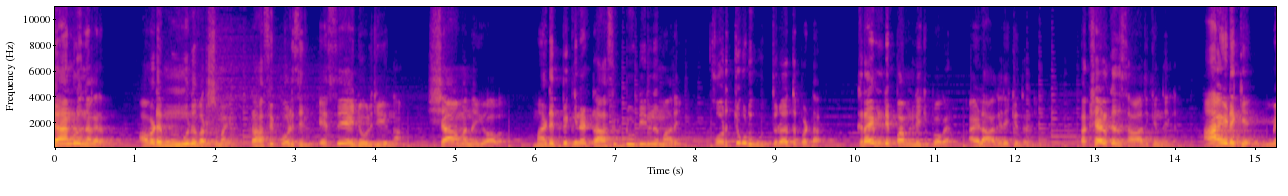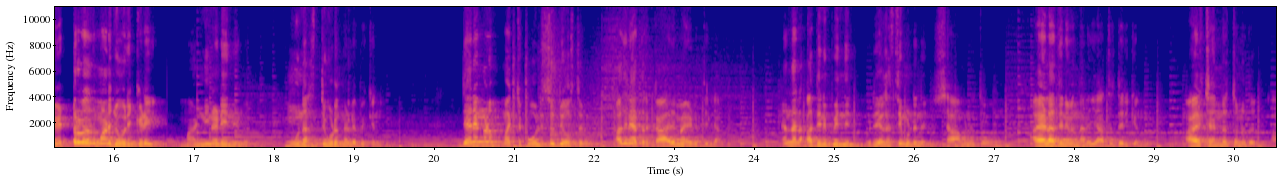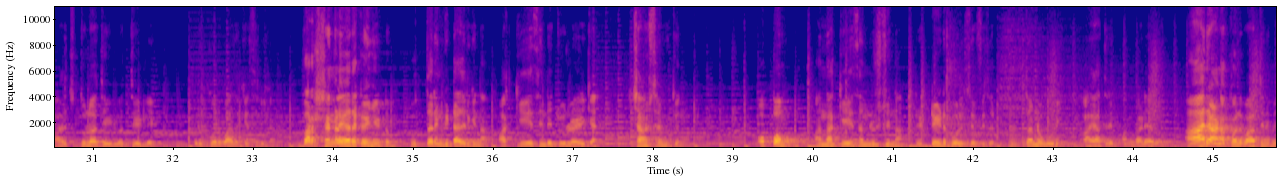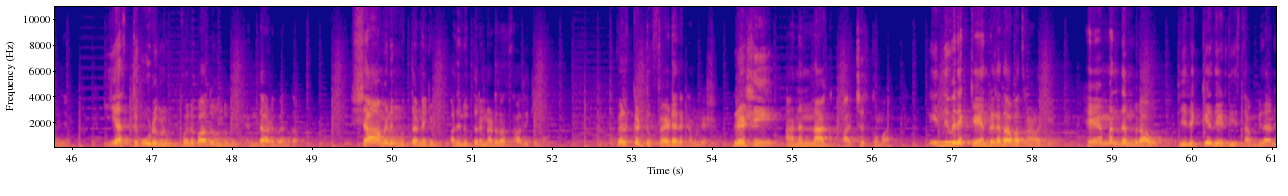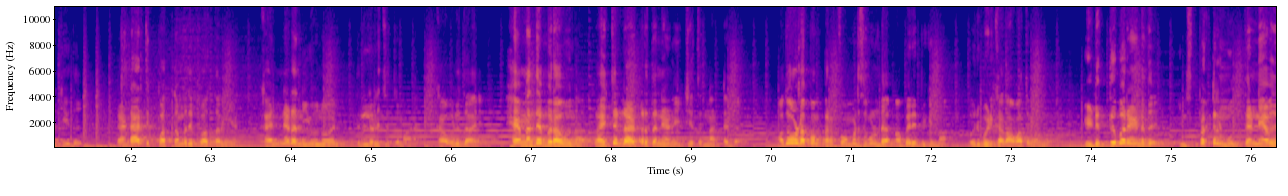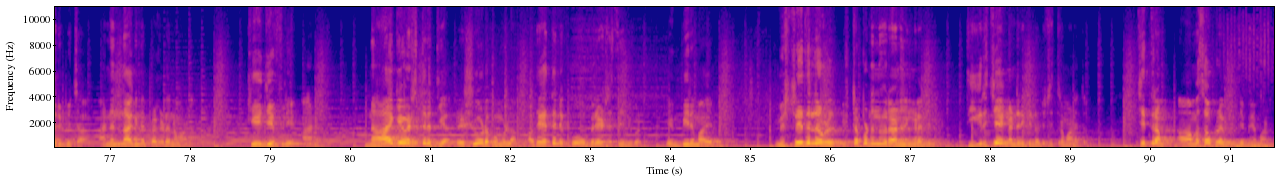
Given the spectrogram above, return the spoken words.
ബാംഗ്ലൂർ നഗരം. അവിടെ മൂന്ന് വർഷമായി ട്രാഫിക് പോലീസിൽ എസ് ഐ ആയി ജോലി ചെയ്യുന്ന ശ്യാം എന്ന യുവാവ് മടുപ്പിക്കുന്ന ട്രാഫിക് ഡ്യൂട്ടിയിൽ നിന്ന് മാറി കുറച്ചുകൂടി ഉത്തരവാദിത്തപ്പെട്ട ക്രൈം ഡിപ്പാർട്ട്മെന്റിലേക്ക് പോകാൻ അയാൾ ആഗ്രഹിക്കുന്നുണ്ട്. പക്ഷേ അയാൾക്കത് സാധിക്കുന്നില്ല. ആ ഇടയ്ക്ക് മെട്രോ നിർമ്മാണ ജോലിക്കിടയിൽ മണ്ണിനടിയിൽ നിന്ന് മൂന്ന് അസ്ഥികൂടങ്ങൾ ലഭിക്കുന്നു. ജനങ്ങളും മറ്റ് പോലീസ് ഉദ്യോഗസ്ഥരും അതിനെ അത്ര കാര്യമായി എടുത്തില്ല. എന്നാൽ അതിന് പിന്നിൽ ഒരു രഹസ്യമുണ്ടെന്ന് ശ്യാമിന് തോന്നുന്നു. അയാൾ അതിനുമെന്നാണ് യാത്ര തിരിക്കുന്നു അയാൾ ചെന്നെത്തുന്നത് ആയിരത്തി തൊള്ളായിരത്തി എഴുപത്തി ഏഴിലെ ഒരു കൊലപാതക കേസിലേക്കാണ്. വർഷങ്ങളേറെ കഴിഞ്ഞിട്ടും ഉത്തരം കിട്ടാതിരിക്കുന്ന ആ കേസിന്റെ ചുരുളഴിക്കാൻ ശ്യാം ശ്രമിക്കുന്നു. ഒപ്പം അന്ന് ആ കേസ് അന്വേഷിക്കുന്ന റിട്ടയർഡ് പോലീസ് ഓഫീസർ മുത്തണ്ണ കൂടി ആ യാത്രയിൽ പങ്കാളിയാകുന്നു. ആരാണ് കൊലപാതകത്തിന് പിന്നിൽ? ഈ അസ്ഥികൂടങ്ങളും കൊലപാതകവും തമ്മിൽ എന്താണ് ബന്ധം? ശ്യാമിനും മുത്തണ്ണയ്ക്കും അതിന്റെ ഉത്തരം കണ്ടെത്താൻ സാധിക്കുമോ? Welcome to Friday recommendation Rishi Anantnag Achyut Kumar. എന്നിവരെ കേന്ദ്ര കഥാപാത്രങ്ങളാക്കി ഹേമന്തം റാവു തിരക്കഥെഴുതി സംവിധാനം ചെയ്ത് രണ്ടായിരത്തി പത്തൊമ്പതിൽ പുറത്തിറങ്ങിയ കന്നഡ ന്യൂ നോവൽ ത്രില്ലർ ചിത്രമാണ് കൗലുദാരി ഹേമന്ത് എംബ്രാവു എന്ന റൈറ്റർ ഡയറക്ടർ തന്നെയാണ് ഈ ചിത്രം നട്ടൽ അതോടൊപ്പം പെർഫോമൻസ് കൊണ്ട് അവതരിപ്പിക്കുന്ന ഒരു പിടി കഥാപാത്രങ്ങളുണ്ട്. എടുത്തു പറയേണ്ടത് ഇൻസ്പെക്ടർ മുത്തണ്ണെ അവതരിപ്പിച്ച അനന്താഗിന്റെ പ്രകടനമാണ്. കെ ജി എഫിലെ ആനന്ദ്. നായകവേഷത്തിലെത്തിയ റഷ്യയോടൊപ്പമുള്ള അദ്ദേഹത്തിന്റെ കോമ്പിനേഷൻ സീനുകൾ ഗംഭീരമായിരുന്നു. മിസ്റ്ററി ത്രില്ലറുകൾ ഇഷ്ടപ്പെടുന്നവരാണ് നിങ്ങളെങ്കിൽ തീർച്ചയായും കണ്ടിരിക്കുന്ന ഒരു ചിത്രമാണിത്. ചിത്രം ആമസോ പ്രൈമിൽ ലഭ്യമാണ്.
